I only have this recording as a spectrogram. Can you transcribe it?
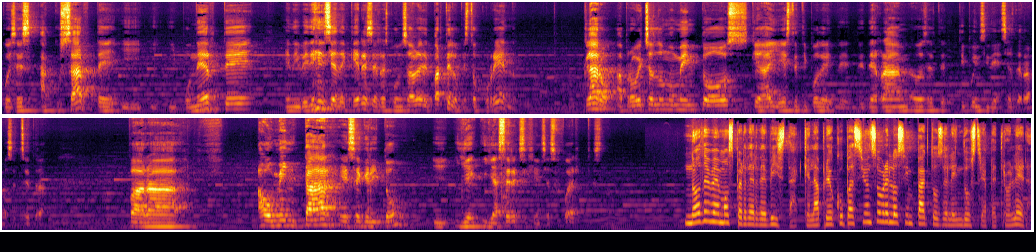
pues es acusarte y, y ponerte en evidencia de que eres el responsable de parte de lo que está ocurriendo. claro, aprovechas los momentos que hay este tipo de, de, derrames, este tipo de incidencias, derrames, etcétera, para aumentar ese grito y, hacer exigencias fuertes. No debemos perder de vista que la preocupación sobre los impactos de la industria petrolera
